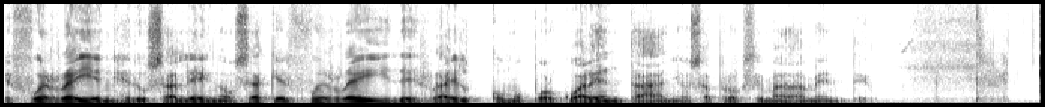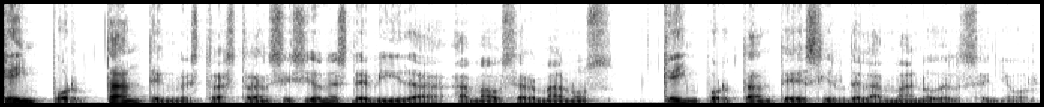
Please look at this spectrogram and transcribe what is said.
fue rey en Jerusalén, o sea que él fue rey de Israel como por 40 años aproximadamente. Qué importante en nuestras transiciones de vida, amados hermanos, qué importante es ir de la mano del Señor.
